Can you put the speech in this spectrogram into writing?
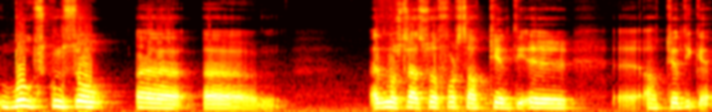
Books começou a, a, a, demonstrar a sua força autêntica, uh, autêntica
